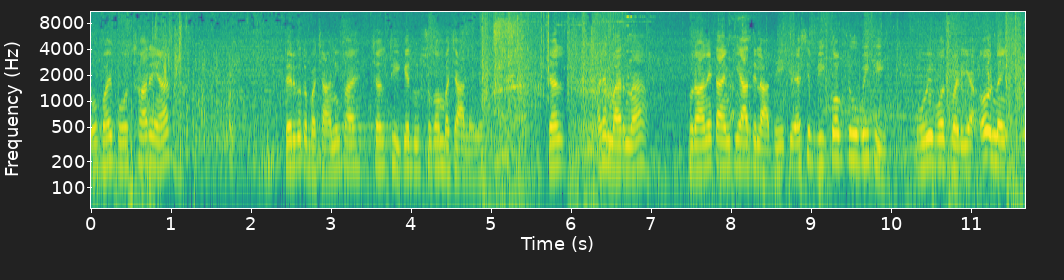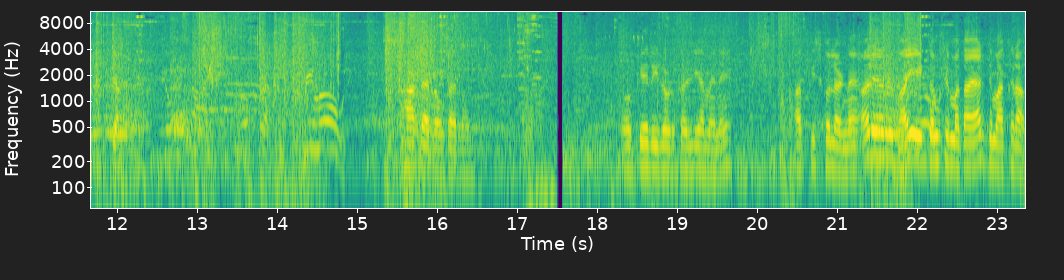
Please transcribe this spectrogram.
ओ भाई, बहुत सारे यार। तेरे को तो बचा नहीं पाए। चल, ठीक है, दूसरों को हम बचा लेंगे। चल अरे मर ना। पुराने टाइम की याद दिला दी कि ऐसे वीक ऑफ़ टू भी थी वो भी बहुत बढ़िया। ओ नहीं चल हाँ कर रहा हूँ कर रहा हूँ। ओके रिलोड कर लिया मैंने। अब किसको लड़ना है? अरे अरे भाई एकदम से मत आ यार दिमाग खराब।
